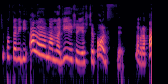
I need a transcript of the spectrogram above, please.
ci postawili, ale mam nadzieję, że jeszcze polscy. Dobra, pa!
